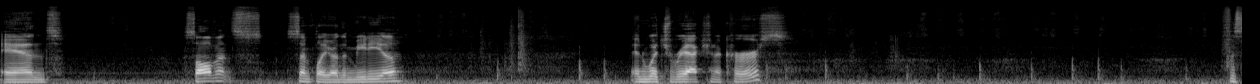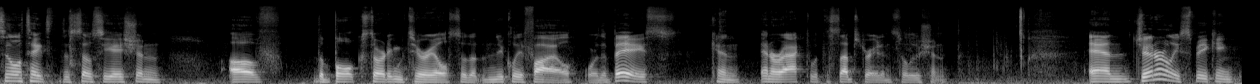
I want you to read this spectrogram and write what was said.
And solvents simply are the media in which reaction occurs. Facilitates the dissociation of the bulk starting material so that the nucleophile or the base can interact with the substrate in solution. And generally speaking,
